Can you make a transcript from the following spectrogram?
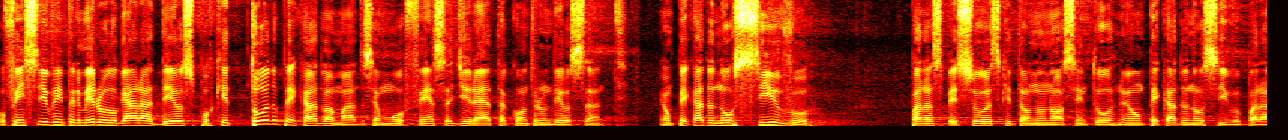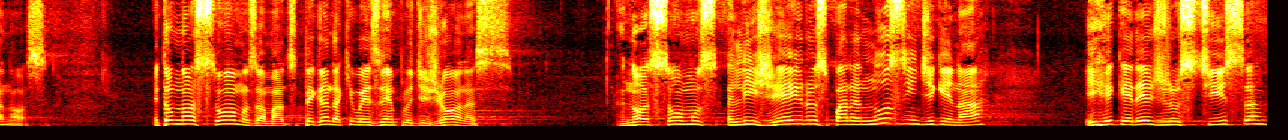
Ofensivo, em primeiro lugar, a Deus, porque todo pecado, amados, é uma ofensa direta contra um Deus santo. É um pecado nocivo para as pessoas que estão no nosso entorno, é um pecado nocivo para nós. Então, nós somos, amados, pegando aqui o exemplo de Jonas, nós somos ligeiros para nos indignar e requerer justiça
